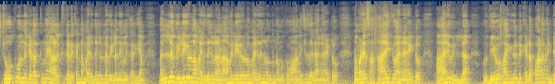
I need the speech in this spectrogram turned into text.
സ്റ്റോക്ക് വന്ന് കിടക്കുന്ന ആൾക്ക് കിടക്കേണ്ട മരുന്നുകളുടെ വില നിങ്ങൾക്കറിയാം. നല്ല വിലയുള്ള മരുന്നുകളാണ്. ആ വിലയുള്ള മരുന്നുകളൊന്നും നമുക്ക് വാങ്ങിച്ചു തരാനായിട്ടോ നമ്മളെ സഹായിക്കുവാനായിട്ടോ ആരുമില്ല. ദൈവഭാഗ്യം കൊണ്ട് കിടപ്പാടം എന്റെ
